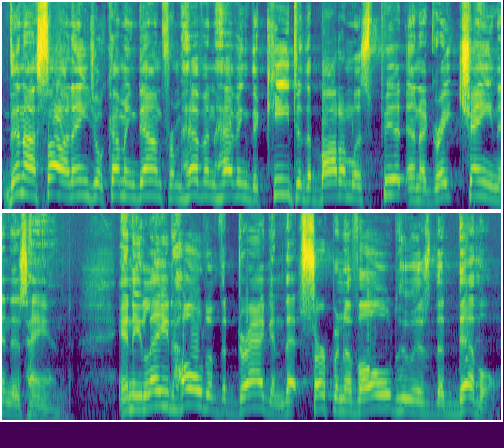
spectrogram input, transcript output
Then I saw an angel coming down from heaven having the key to the bottomless pit and a great chain in his hand. And he laid hold of the dragon, that serpent of old, who is the devil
